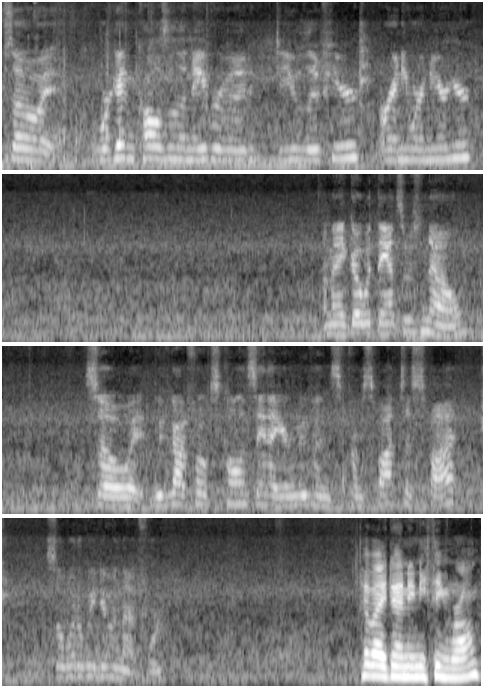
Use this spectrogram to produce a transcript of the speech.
So we're getting calls in the neighborhood. Do you live here or anywhere near here? I'm gonna go with the answers no. So we've got folks calling saying that you're moving from spot to spot. So what are we doing that for? Have I done anything wrong?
